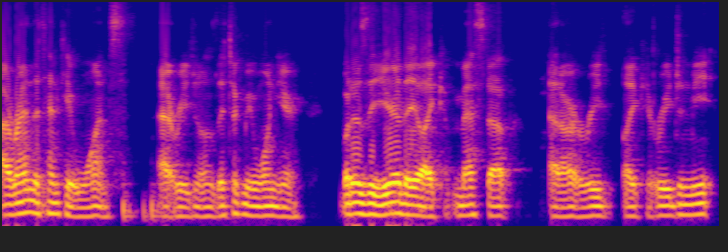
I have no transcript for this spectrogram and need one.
I ran the 10K once at regionals. They took me one year, but it was the year they like messed up at our re- like region meet,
